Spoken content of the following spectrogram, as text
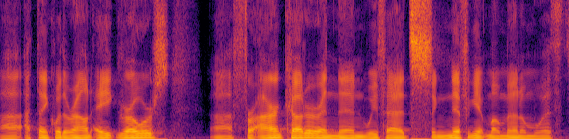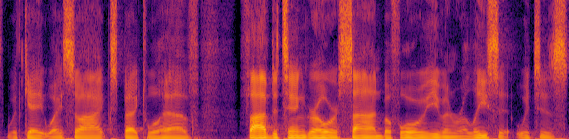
Uh, I think with around eight growers uh, for Iron Cutter, and then we've had significant momentum with with Gateway. So I expect we'll have five to ten growers signed before we even release it, which is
